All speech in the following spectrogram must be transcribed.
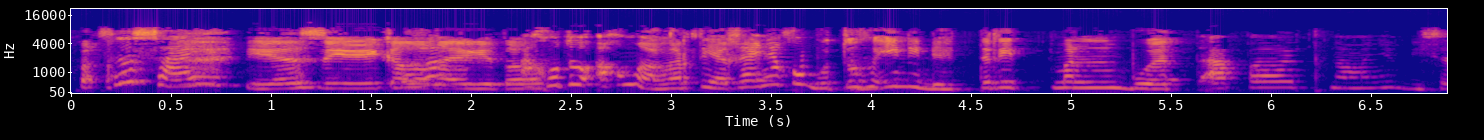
selesai. iya sih kalau kayak gitu. Aku tuh aku nggak ngerti ya, kayaknya aku butuh ini deh treatment buat apa namanya bisa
